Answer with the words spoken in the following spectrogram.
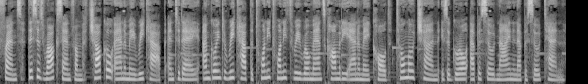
friends, this is Roxanne from Choco Anime Recap and today I'm going to recap the 2023 romance comedy anime called Tomo-chan is a Girl episode 9 and episode 10.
